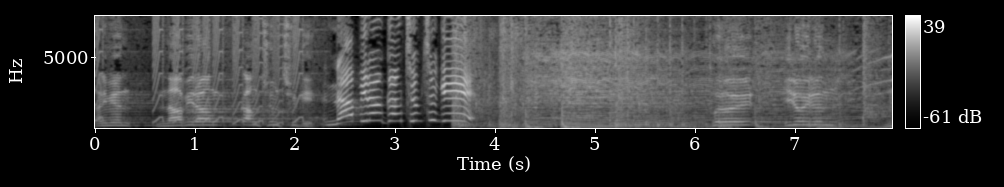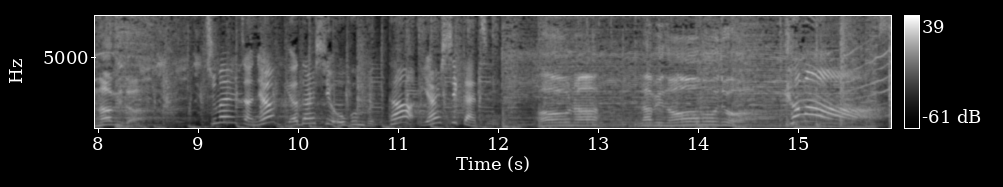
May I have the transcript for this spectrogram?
아니면 나비랑 깡춤 추기. 나비랑 깡춤 추기! 토요일 일요일은 나비다 주말 저녁 8시 5분부터 10시까지. 아우 나 나비 너무 좋아. 컴온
